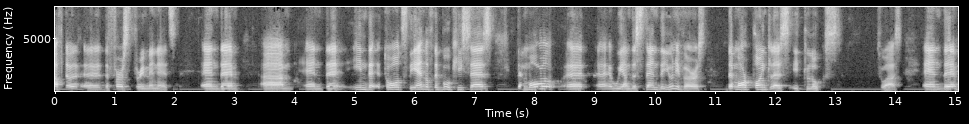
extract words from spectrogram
after uh, the first three minutes, and um, um, and in the towards the end of the book, he says, the more uh, uh, we understand the universe, the more pointless it looks to us. And uh,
